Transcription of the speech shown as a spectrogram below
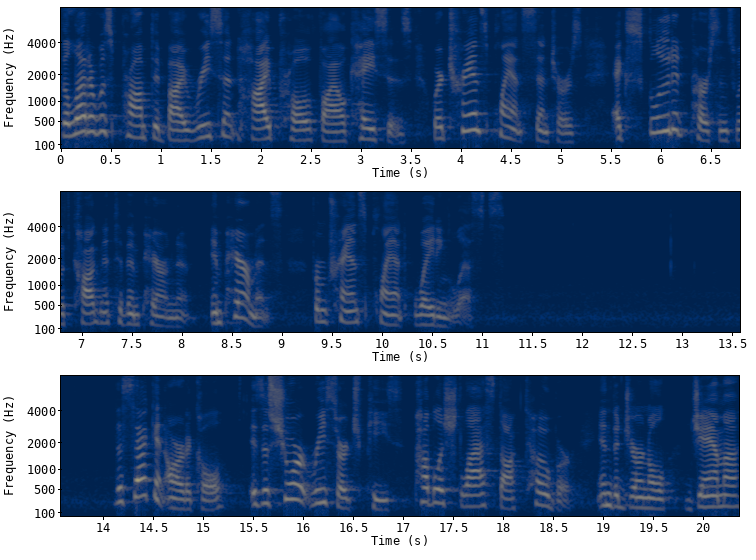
The letter was prompted by recent high-profile cases where transplant centers excluded persons with cognitive impairment, impairments from transplant waiting lists. The second article is a short research piece published last October in the journal JAMA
